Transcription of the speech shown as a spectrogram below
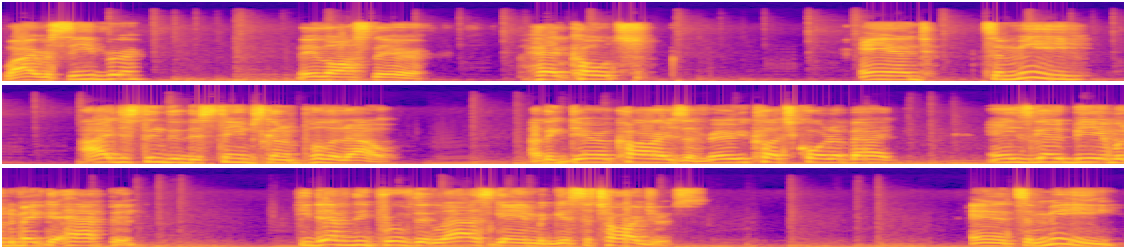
wide receiver, they lost their head coach, and to me, I just think that this team's going to pull it out. I think Derek Carr is a very clutch quarterback, and he's going to be able to make it happen. He definitely proved it last game against the Chargers. And to me,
